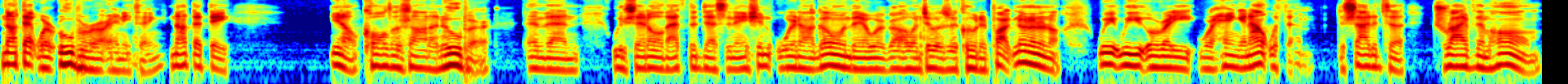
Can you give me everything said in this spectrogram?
Not that we're uber or anything not that they you know called us on an uber and then we said oh that's the destination. We're not going there. We're going to a secluded park. No no no no. We we already were hanging out with them decided to drive them home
